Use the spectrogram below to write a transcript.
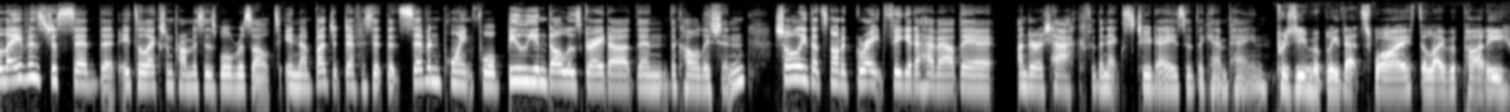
Labor's just said that its election promises will result in a budget deficit that's $7.4 billion greater than the coalition. Surely that's not a great figure to have out there under attack for the next two days of the campaign. Presumably, that's why the Labor Party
